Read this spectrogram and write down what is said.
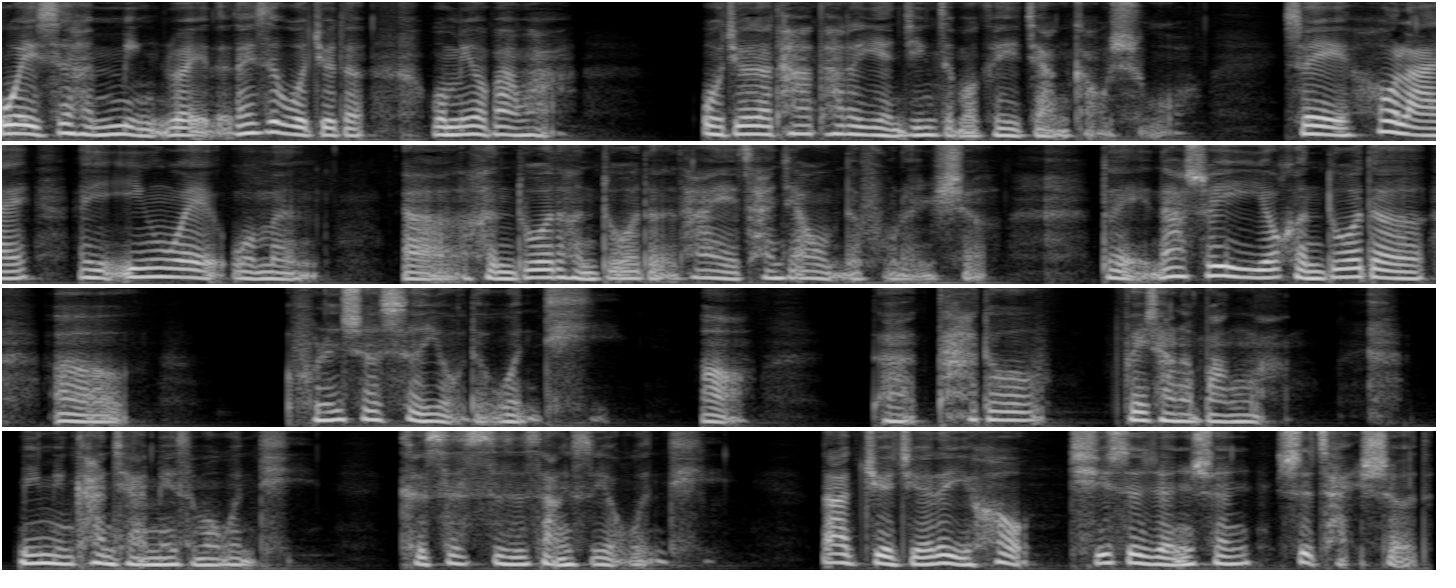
我也是很敏锐的，但是我觉得我没有办法，我觉得他他的眼睛怎么可以这样告诉我？所以后来，因为我们呃很多的很多的，他也参加我们的福人社，对，那所以有很多的呃福人社舍友的问题啊啊，他都非常的帮忙。明明看起来没什么问题，可是事实上是有问题。那解决了以后，其实人生是彩色的，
